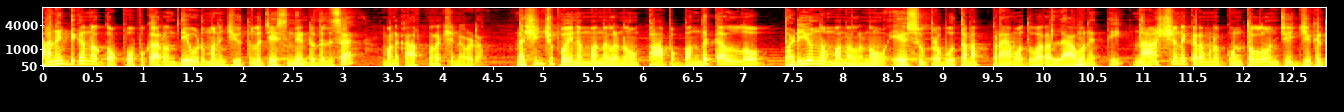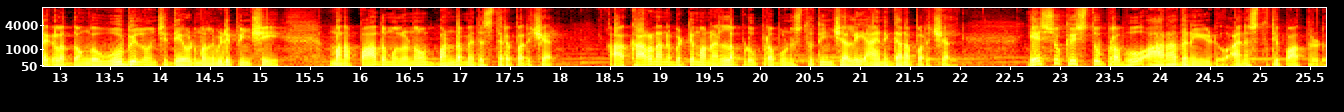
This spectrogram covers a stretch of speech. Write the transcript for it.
అన్నింటికన్నా గొప్ప ఉపకారం దేవుడు మన జీవితంలో చేసింది ఏంటో తెలుసా? మనకు ఆత్మరక్షణ ఇవ్వడం. నశించిపోయిన మనలను పాప బంధకాల్లో పడి ఉన్న మనలను యేసు ప్రభు తన ప్రేమ ద్వారా లేవనెత్తి నాశనకరమైన గుంటల్లోంచి జిగటగల దొంగ ఊబిలోంచి దేవుడు మనల్ని విడిపించి మన పాదములను బండ మీద స్థిరపరిచారు. ఆ కారణాన్ని బట్టి మనం ఎల్లప్పుడూ ప్రభువును స్థుతించాలి ఆయన గణపరచాలి యేసుక్రీస్తు ప్రభు ఆరాధనీయుడు ఆయన స్థుతి పాత్రుడు.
